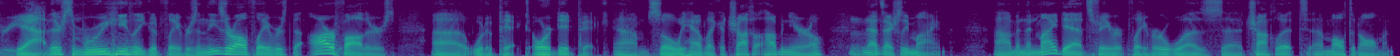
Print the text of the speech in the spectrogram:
cream. Yeah, there's some really good flavors, and these are all flavors that our fathers uh, would have picked or did pick. Um, so we have like a chocolate habanero, and that's actually mine. Um, and then my dad's favorite flavor was uh, chocolate uh, malted almond.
